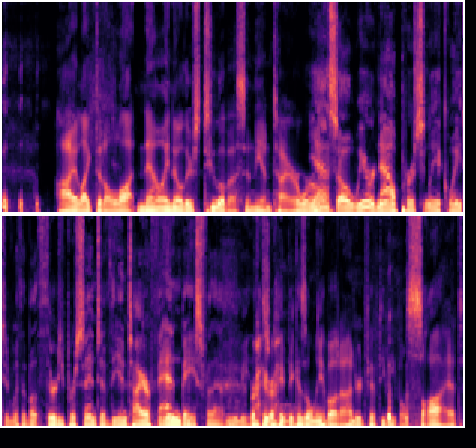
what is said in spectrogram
I liked it a lot. Now I know there's two of us in the entire world. Yeah, so we are now personally acquainted with about 30% of the entire fan base for that movie. Right, That's right, cool. because only about 150 people saw it.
